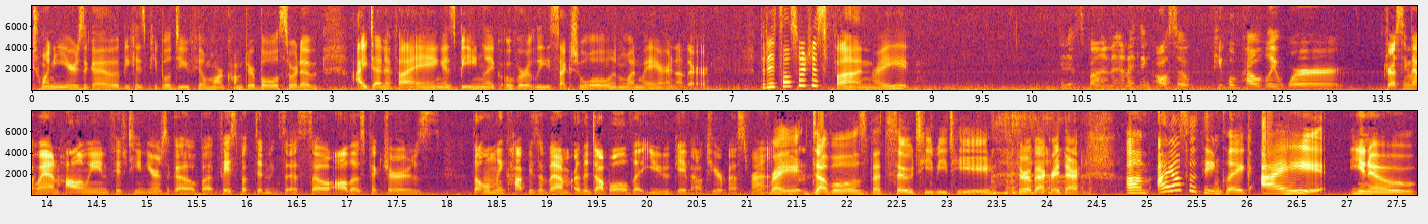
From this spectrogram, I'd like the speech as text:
20 years ago because people do feel more comfortable sort of identifying as being like overtly sexual in one way or another. But it's also just fun, right? It is fun. And I think also people probably were dressing that way on Halloween 15 years ago, but Facebook didn't exist. So all those pictures, the only copies of them are the double that you gave out to your best friend. Right, doubles. That's so TBT. Throwback right there. Um, I also think, like, I, you know,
